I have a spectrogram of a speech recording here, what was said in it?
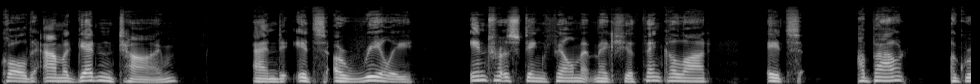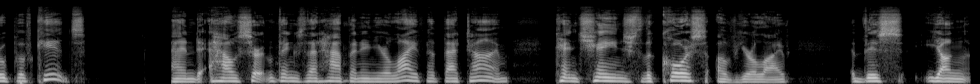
called Armageddon Time. And it's a really interesting film. It makes you think a lot. It's about a group of kids and how certain things that happen in your life at that time can change the course of your life this young,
